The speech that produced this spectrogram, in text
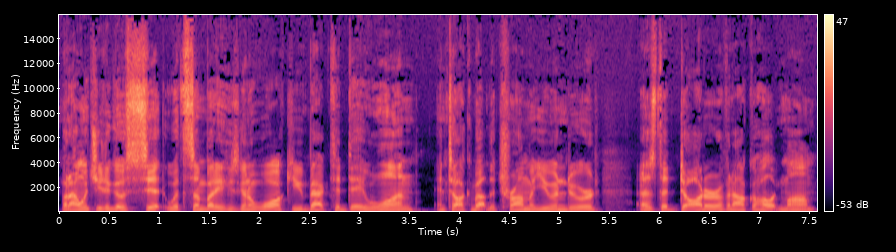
but I want you to go sit with somebody who's going to walk you back to day 1 and talk about the trauma you endured as the daughter of an alcoholic mom,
